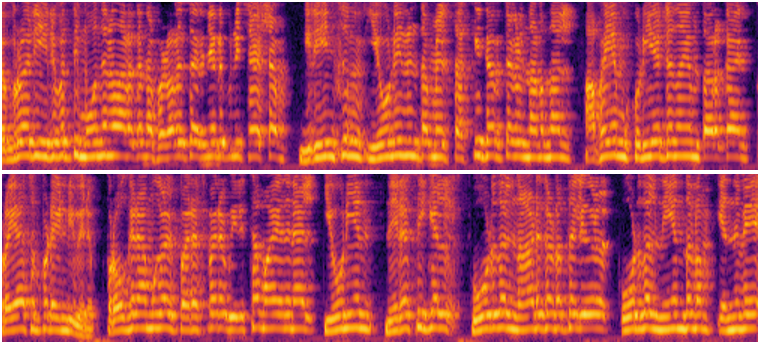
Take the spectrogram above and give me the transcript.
ഫെബ്രുവരി ഇരുപത്തിമൂന്നിന് നടക്കുന്ന ഫെഡറൽ തെരഞ്ഞെടുപ്പിന് ശേഷം ഗ്രീൻസും യൂണിയനും തമ്മിൽ സഖ്യ ചർച്ചകൾ നടന്നാൽ അഭയം കുടിയേറ്റ നയം തറക്കാൻ പ്രയാസപ്പെടേണ്ടി വരും. പ്രോഗ്രാമുകൾ പരസ്പര വിരുദ്ധമായതിനാൽ യൂണിയൻ നിരസിക്കൽ കൂടുതൽ നാടുകടത്തലുകൾ കൂടുതൽ നിയന്ത്രണം എന്നിവയെ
